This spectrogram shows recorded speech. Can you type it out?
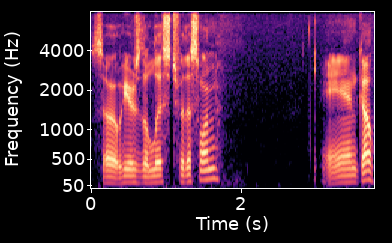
So here's the list for this one. And go.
